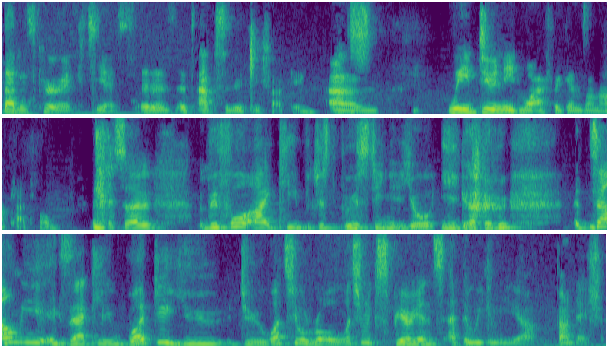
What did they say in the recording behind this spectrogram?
that is correct. Yes, it is. It's absolutely shocking. Um, we do need more Africans on our platform. so before I keep just boosting your ego, tell me exactly what do you do? What's your role? What's your experience at the Wikimedia Foundation?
